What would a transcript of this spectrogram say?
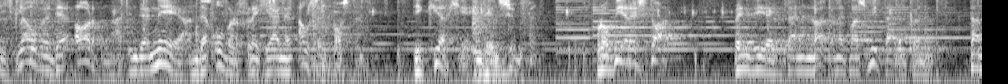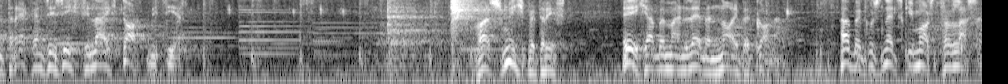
ich glaube, der Orden hat in der Nähe an der Oberfläche einen Außenposten. Die Kirche in den Sümpfen. Probiere es dort. Wenn wir deinen Leuten etwas mitteilen können, dann treffen sie sich vielleicht dort mit dir. Was mich betrifft, ich habe mein Leben neu begonnen. Habe Kuznetski Most verlassen.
